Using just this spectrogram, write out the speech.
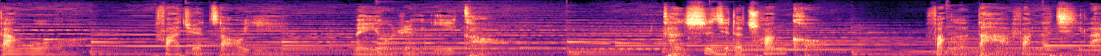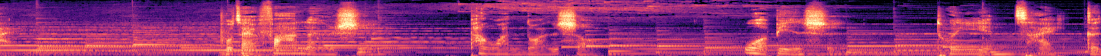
当我发觉早已没有人依靠，看世界的窗口反而大翻了起来，不再发冷时。盼望暖手，卧病时吞咽菜羹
